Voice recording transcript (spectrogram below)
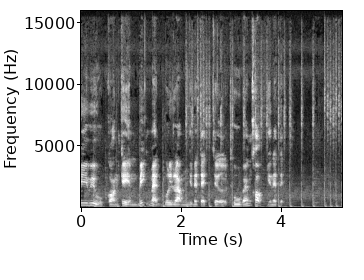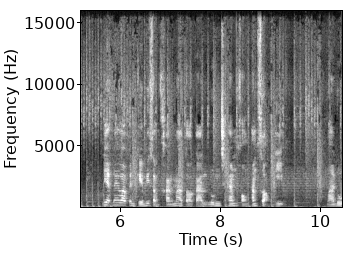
พรีวิวก่อนเกม Big Match บุรีรัมยูไนเต็ดเจอทูแบงคอกยูไนเต็ดเรียกได้ว่าเป็นเกมที่สำคัญมากต่อการลุ้นแชมป์ของทั้ง 2 ทีม มาดู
